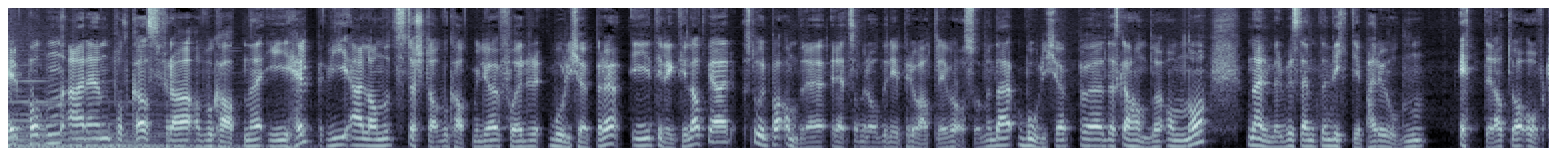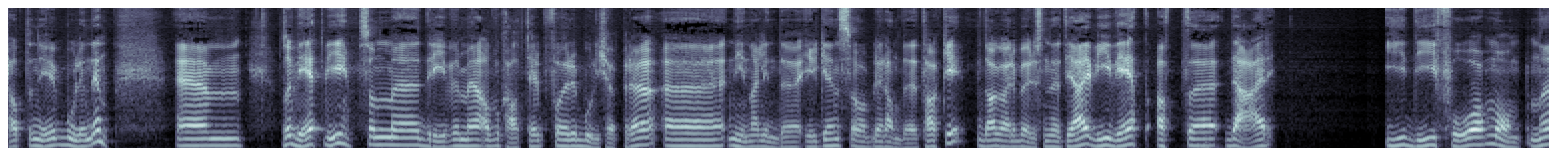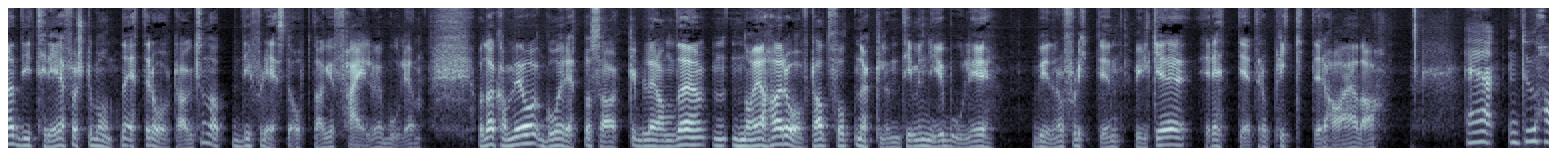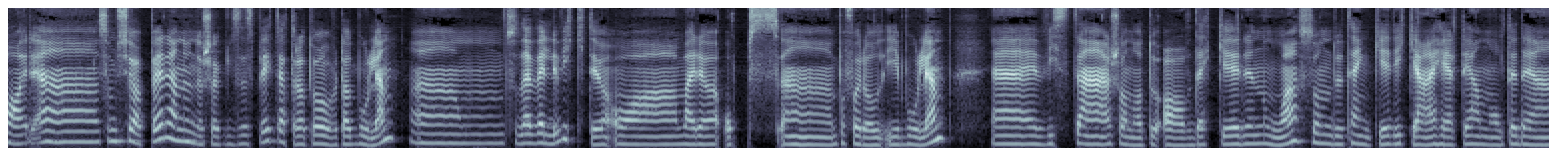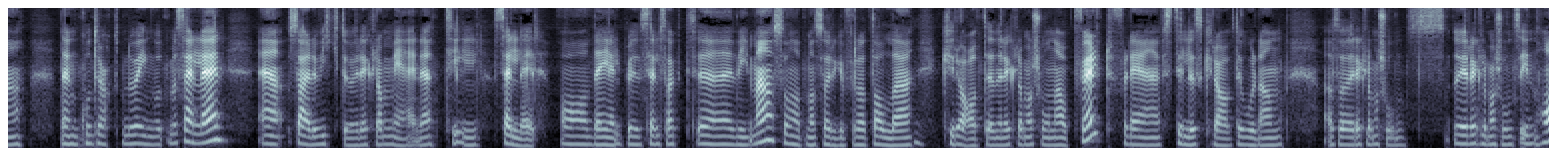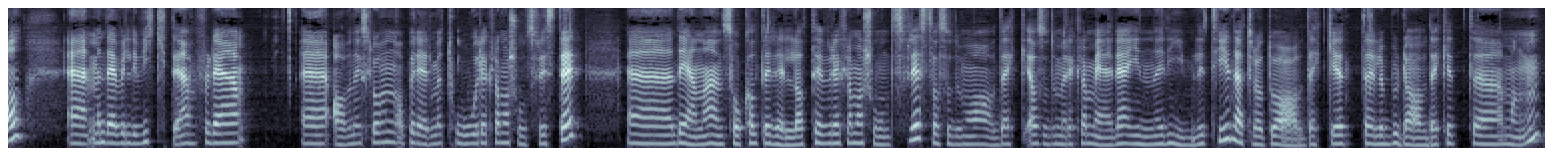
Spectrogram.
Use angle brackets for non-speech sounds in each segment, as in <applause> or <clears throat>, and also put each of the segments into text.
Help-podden er en podkast fra advokatene i Help. Vi er landets største advokatmiljø for boligkjøpere, i tillegg til at vi er store på andre rettsområder i privatlivet også. Men det er boligkjøp eh, det skal handle om nå, nærmere bestemt den viktige perioden etter at du har overtatt den nye boligen din. Um, så vet vi som uh, driver med advokathjelp for boligkjøpere, uh, Nina Linde Irgens og Blerande Taki, Dag Are Børresen heter jeg, vi vet at det er i de få månedene, de tre første månedene etter overtagelsen, at de fleste oppdager feil ved boligen. Og Da kan vi jo gå rett på sak, Blerande. Når jeg har overtatt, fått nøklene til min nye bolig, begynner å flytte inn, hvilke rettigheter og plikter har jeg da? Eh, du har eh, som kjøper en undersøkelsesplikt etter at du har overtatt boligen. Eh, så det er veldig viktig å være obs eh, på forhold i boligen. Eh, hvis det er sånn at du avdekker noe som du tenker ikke er helt i henhold til det, den kontrakten du har inngått med selger, eh, så er det viktig å reklamere til selger. Og det hjelper selvsagt eh, vi med, sånn at man sørger for at alle krav til en reklamasjon er oppfylt. For det stilles krav til hvordan Altså reklamasjons, reklamasjonsinnhold. Eh, men det er veldig viktig, for det eh, avhendingsloven opererer med to reklamasjonsfrister. Eh, det ene er en såkalt relativ reklamasjonsfrist. Altså du, avdekke, altså du må reklamere innen rimelig tid etter at du har avdekket eller burde avdekket uh, mangelen.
